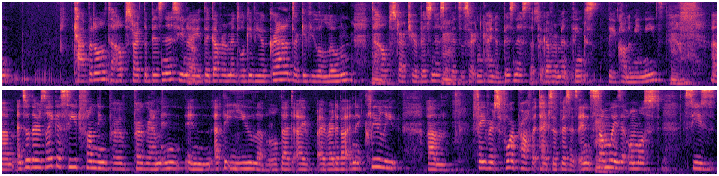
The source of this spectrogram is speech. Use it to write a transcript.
capital to help start the business you know Yeah. the government will give you a grant or give you a loan to Mm. help start your business if Mm. it's a certain kind of business that the government thinks the economy needs Mm. um, and so there's like a seed funding pro- program in, in at the EU level that I, I read about, and it clearly um, favors for-profit types of business. In some Mm. ways, it almost sees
